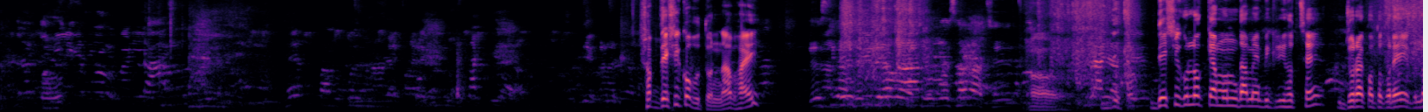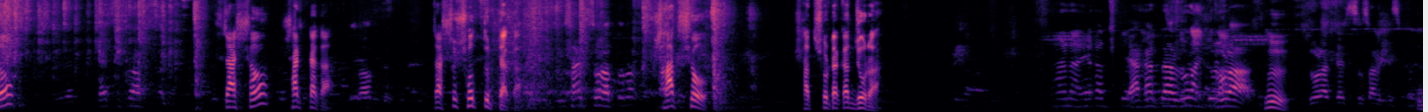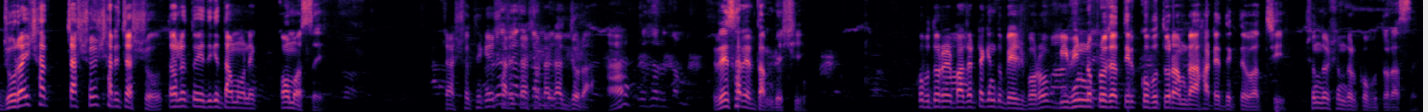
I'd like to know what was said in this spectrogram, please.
সব দেশি কবুতর না ভাই? ও। দেশিগুলো কেমন দামে বিক্রি হচ্ছে? জোড়া কত করে এগুলো? চারশো ষাট টাকা। চারশো সত্তর টাকা। সাতশো সাতশো? টাকা জোড়া। হুম। জোড়াই সাত চারশো সাড়ে চারশো। তাহলে তো এদিকে দাম অনেক কম আছে। চারশো থেকে সাড়ে চারশো টাকা জোড়া হ্যাঁ? রেসারের দাম বেশি। কবুতরের বাজারটা কিন্তু বেশ বড়। বিভিন্ন প্রজাতির কবুতর আমরা হাটে দেখতে পাচ্ছি। সুন্দর সুন্দর কবুতর আছে।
